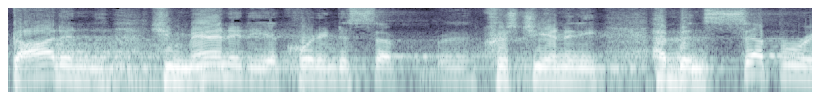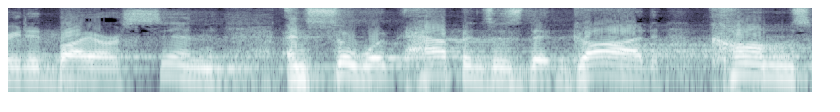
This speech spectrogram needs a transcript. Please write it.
God and humanity, according to Christianity, have been separated by our sin. And so what happens is that God comes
